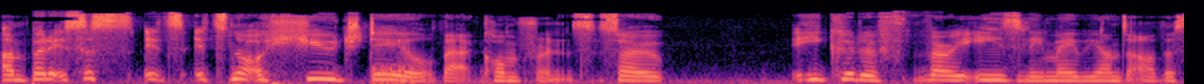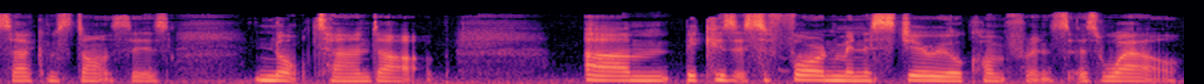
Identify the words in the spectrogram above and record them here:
um, but it's a, it's it's not a huge deal that conference. So he could have very easily, maybe under other circumstances, not turned up um, because it's a foreign ministerial conference as well.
